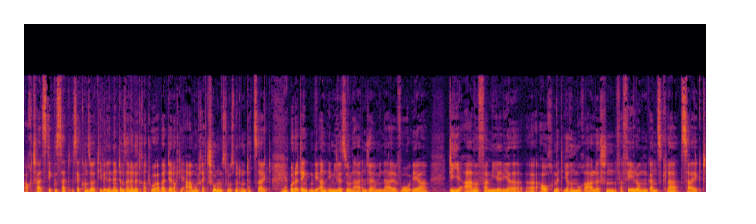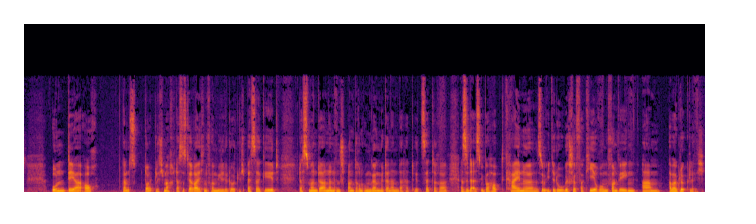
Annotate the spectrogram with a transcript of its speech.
auch Charles Dickens hat sehr konservative Elemente in seiner Literatur, aber der doch die Armut recht schonungslos mit unterzeigt. Ja. Oder denken wir an Emile Solar in Germinal, wo er die arme Familie äh, auch mit ihren moralischen Verfehlungen ganz klar zeigt und der auch ganz deutlich macht, dass es der reichen Familie deutlich besser geht, dass man da einen entspannteren Umgang miteinander hat etc. Also da ist überhaupt keine so ideologische Verkehrung von wegen arm, aber glücklich.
